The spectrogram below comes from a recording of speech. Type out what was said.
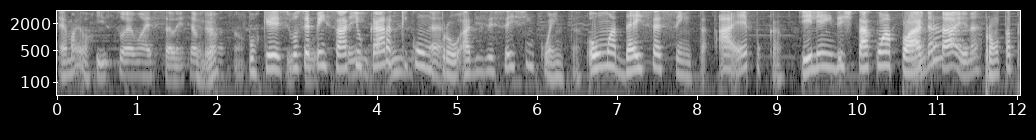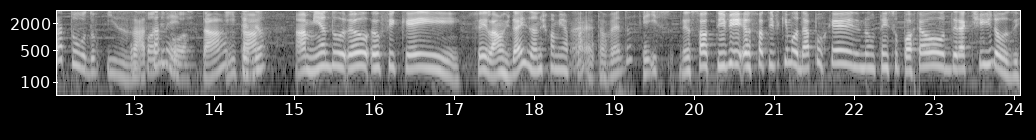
é maior. Isso é uma excelente Entendeu? observação. Porque se tipo, você pensar que o cara que comprou é. a 1650 ou uma 1060 à época, ele ainda está com a placa tá aí, né? pronta para tudo. Exatamente. Tá, entendeu? Tá. A minha do, eu, eu fiquei, sei lá, uns 10 anos com a minha placa. É, tá vendo? Isso. Eu só tive, eu só tive que mudar porque não tem suporte ao DirectX 12.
